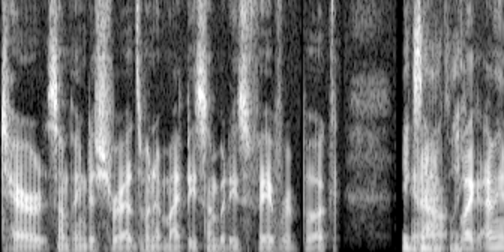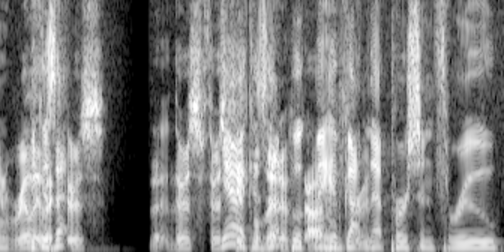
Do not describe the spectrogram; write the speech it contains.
tear something to shreds when it might be somebody's favorite book. you know? Exactly. Like, I mean, really, Because like that- there's th- there's there's yeah, people because that, that, book may have gotten through- that person through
